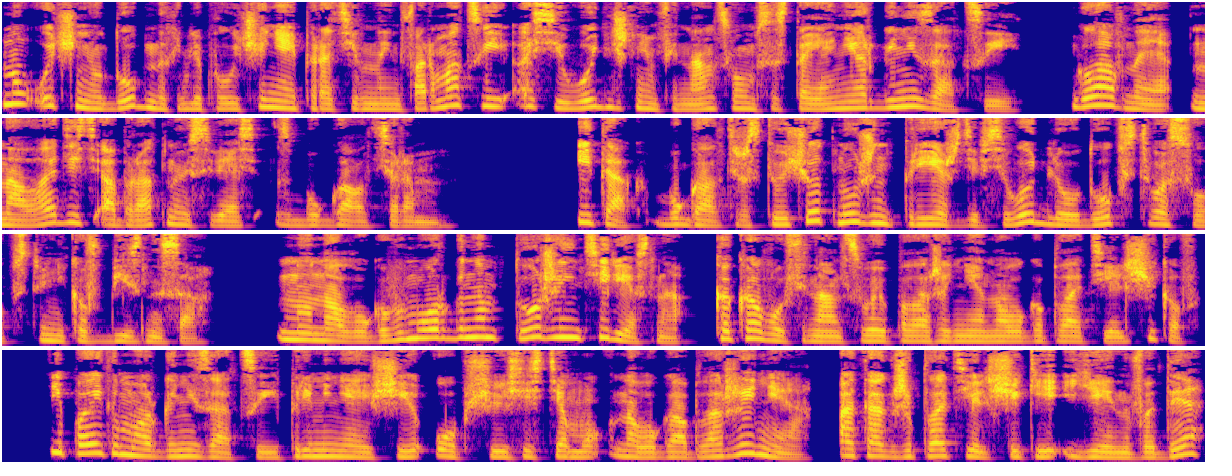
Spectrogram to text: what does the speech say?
но очень удобных для получения оперативной информации о сегодняшнем финансовом состоянии организации. Главное – наладить обратную связь с бухгалтером. Итак, бухгалтерский учет нужен прежде всего для удобства собственников бизнеса. Но налоговым органам тоже интересно, каково финансовое положение налогоплательщиков, и поэтому организации, применяющие общую систему налогообложения, а также плательщики ЕНВД,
